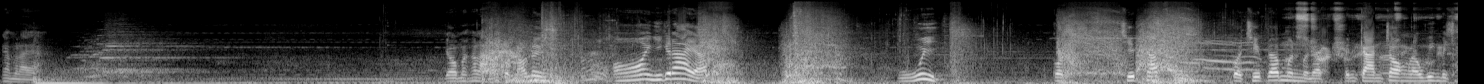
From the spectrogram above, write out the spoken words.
นี่ทำอะไรอะโยอมไปข้างหลังแล้วกดเมาส์หนึ่งอ๋ออย่างนี้ก็ได้เหรออุ้ยกดชิปครับ กดชิปแล้วมันเหมือนแบบเป็นการจ้องแล้ววิ่งไปช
